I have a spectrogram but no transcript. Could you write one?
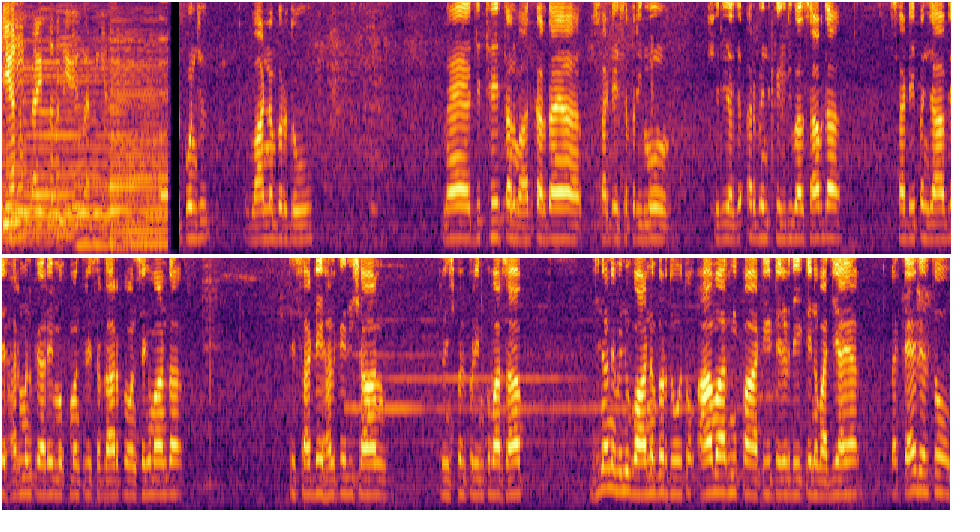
ਕੀ ਹਨ ਲਾਈਟ ਤਾਂ ਮੈਂ ਨੇੜੇ ਕਰਨੀ ਆ ਪੁੰਜ, ਵਾਰਡ ਨੰਬਰ 2 ਮੈਂ ਜਿੱਥੇ ਧੰਨਵਾਦ ਕਰਦਾ ਆ ਸਾਡੇ ਸੁਪਰੀਮੋ ਸ਼੍ਰੀ ਅਜ ਅਰਵਿੰਦ ਕੇਜਰੀਵਾਲ ਸਾਹਿਬ ਦਾ, ਸਾਡੇ ਪੰਜਾਬ ਦੇ ਹਰਮਨ ਪਿਆਰੇ ਮੁੱਖ ਮੰਤਰੀ ਸਰਦਾਰ ਭਗਵੰਤ ਸਿੰਘ ਮਾਨ ਦਾ ਤੇ ਸਾਡੇ ਹਲਕੇ ਦੀ ਸ਼ਾਨ ਪ੍ਰਿੰਸੀਪਲ ਪ੍ਰੇਮ ਕੁਮਾਰ ਸਾਹਿਬ, ਜਿਨ੍ਹਾਂ ਨੇ ਮੈਨੂੰ ਵਾਰਡ ਨੰਬਰ 2 ਤੋਂ ਆਮ ਆਦਮੀ ਪਾਰਟੀ ਟਿਕਟ ਦੇ ਕੇ ਨਵਾਜਿਆ ਆ ਮੈਂ ਤਹਿ ਦਿਲ ਤੋਂ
